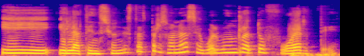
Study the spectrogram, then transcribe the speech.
y, y la atención de estas personas se vuelve un reto fuerte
